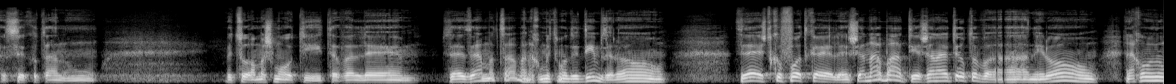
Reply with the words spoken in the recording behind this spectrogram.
מעסיק אותנו בצורה משמעותית, אבל אה, זה, זה המצב, אנחנו מתמודדים, זה לא... זה, יש תקופות כאלה, שנה הבאה תהיה שנה יותר טובה, אני לא... אנחנו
